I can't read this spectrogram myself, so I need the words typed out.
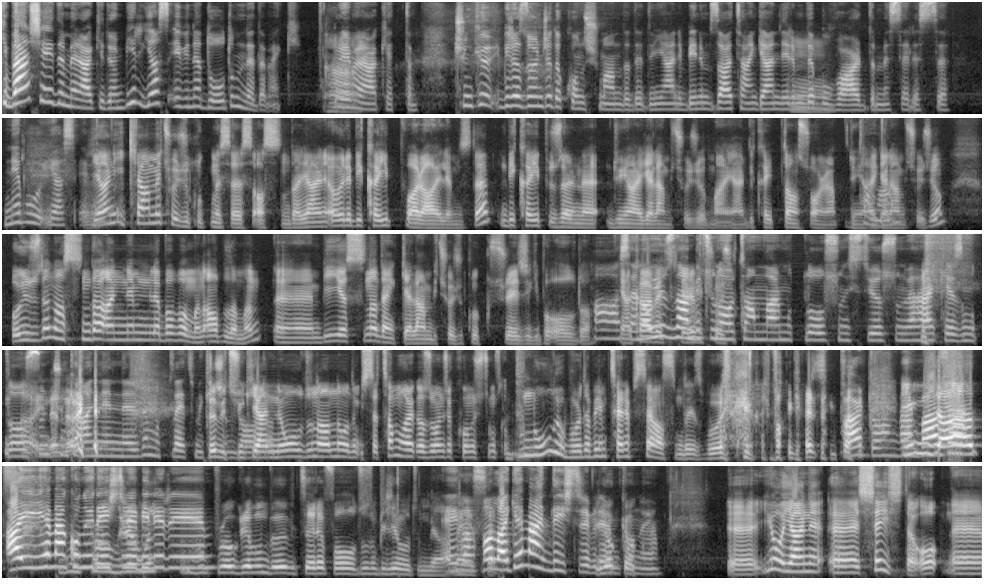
Peki ben şey de merak ediyorum. Bir yaz evine doğdum ne demek? Burayı Ha. merak ettim. Çünkü biraz önce de konuşmanda dedin yani benim zaten genlerimde Hmm. bu vardı meselesi. Ne bu yaz evi? Yani ikame çocukluk meselesi aslında. Yani öyle bir kayıp var ailemizde. Bir kayıp üzerine dünyaya gelen bir çocuğum ben. Yani bir kayıptan sonra dünyaya Tamam. gelen bir çocuğum. O yüzden aslında annemle babamın, ablamın e, bir yasına denk gelen bir çocukluk süreci gibi oldu. Aa, Yani sen o yüzden bütün çocuk- ortamlar mutlu olsun istiyorsun ve herkes mutlu olsun. Aynen çünkü öyle. annenleri de mutlu etmek Tabii için çünkü doğdun. yani ne olduğunu anlamadım. İşte tam olarak az önce konuştuğumuz... Bu ne oluyor burada? Benim terapi seansımdayız bu arada galiba gerçekten. Pardon ben İmdat! bazen... Ay hemen Bu konuyu değiştirebilirim. Bu programın böyle bir tarafı olduğunu biliyordum ya. Eyvah. Neyse. Vallahi hemen değiştirebilirim Yok, yok. konuyu. Ee, yo yani e, şey işte o e,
